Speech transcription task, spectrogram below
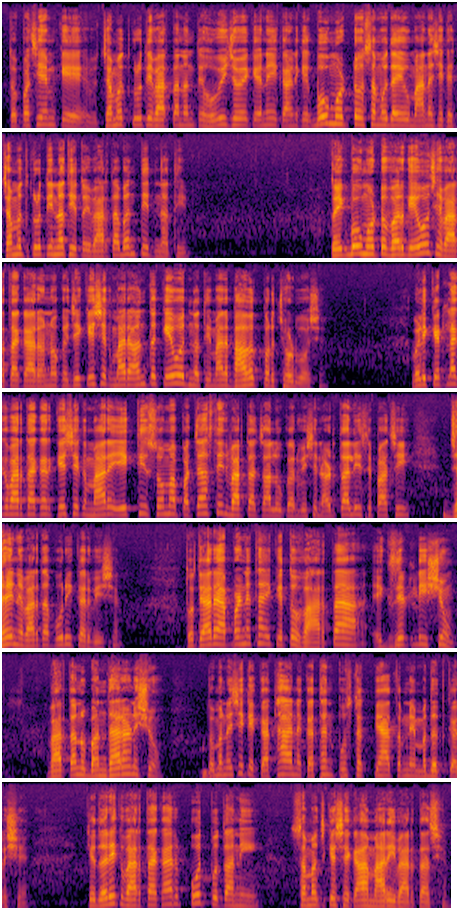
તો પછી એમ કે ચમત્કૃતિ વાર્તાના અંતે હોવી જોઈએ કે નહીં? કારણ કે બહુ મોટો સમુદાય એવું માને છે કે ચમત્કૃતિ નથી, તો એ વાર્તા બનતી જ નથી. તો એક બહુ મોટો વર્ગ એવો છે વાર્તાકારોનો કે જે કહે છે કે મારે અંત કેવો જ નથી, મારે ભાવક પર છોડવો છે. વળી કેટલાક વાર્તાકાર કહે છે કે મારે એકથી સોમાં પચાસથી જ વાર્તા ચાલુ કરવી છે અને અડતાલીસે પાછી જઈને વાર્તા પૂરી કરવી છે. તો ત્યારે આપણને થાય કે તો વાર્તા એક્ઝેક્ટલી શું? વાર્તાનું બંધારણ શું? તો મને છે કે કથા અને કથન પુસ્તક ત્યાં તમને મદદ કરશે કે દરેક વાર્તાકાર પોતપોતાની સમજ કહેશે કે આ મારી વાર્તા છે.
